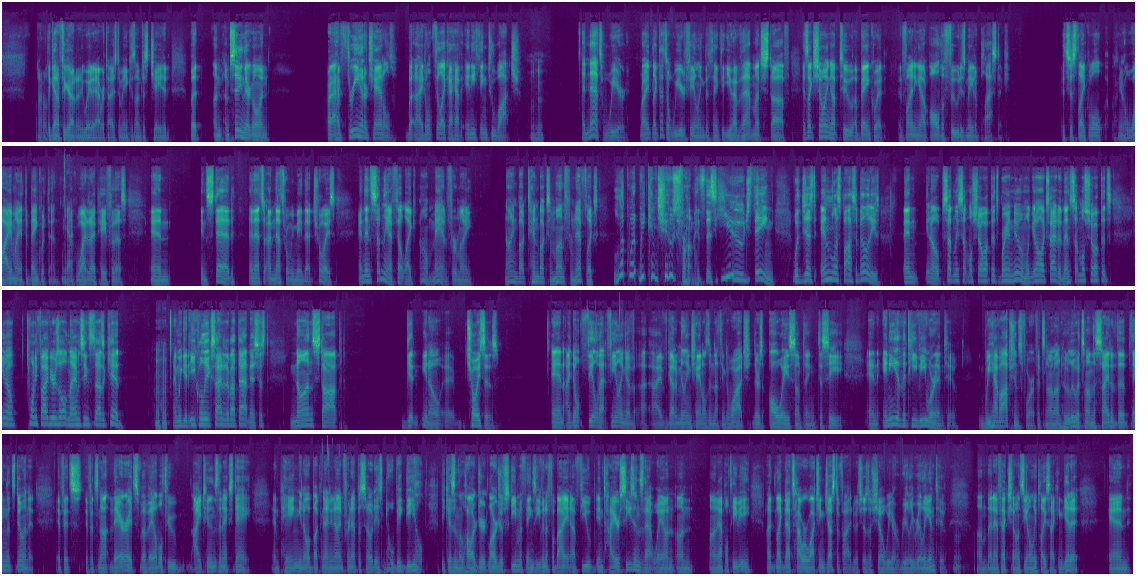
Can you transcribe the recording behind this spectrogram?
I don't know, they got to figure out a new way to advertise to me because I'm just jaded. But I'm, I'm sitting there going, all right, I have 300 channels, but I don't feel like I have anything to watch. Mhm. And that's weird, right? Like that's a weird feeling to think that you have that much stuff. It's like showing up to a banquet and finding out all the food is made of plastic. It's just like, well, you know, why am I at the banquet then? Yeah. Like, why did I pay for this? And instead, and that's mean, that's when we made that choice. And then suddenly I felt like, oh man, for my nine buck, ten bucks a month from Netflix, look what we can choose from. It's this huge thing with just endless possibilities. And you know, suddenly something will show up that's brand new, and we'll get all excited. And then something will show up that's, you know, 25 years old, and I haven't seen since I was a kid, Mhm. and we get equally excited about that. And it's just nonstop, get you know, uh, choices. And I don't feel that feeling of uh, I've got a million channels and nothing to watch. There's always something to see, and any of the TV we're into, we have options for. If it's not on Hulu, it's on the site of the thing that's doing it. If it's if it's not there, it's available through iTunes the next day. And paying, you know, a buck ninety nine for an episode is no big deal because in the larger larger scheme of things, even if I buy a few entire seasons that way on on on Apple TV, I, like that's how we're watching Justified, which is a show we are really really into, Hmm. um, an FX show. It's the only place I can get it, and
